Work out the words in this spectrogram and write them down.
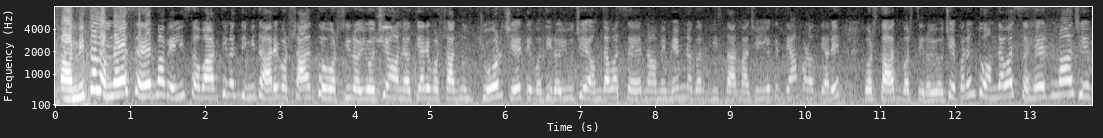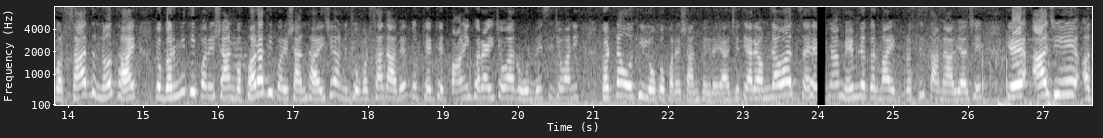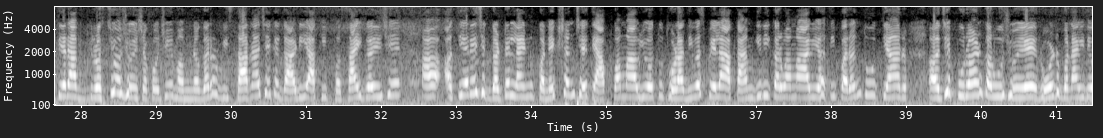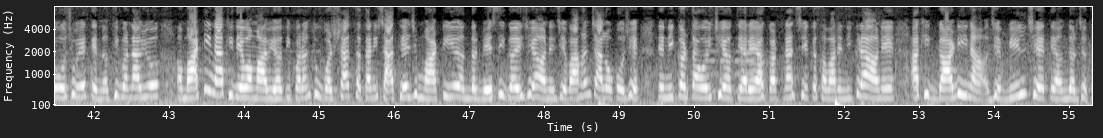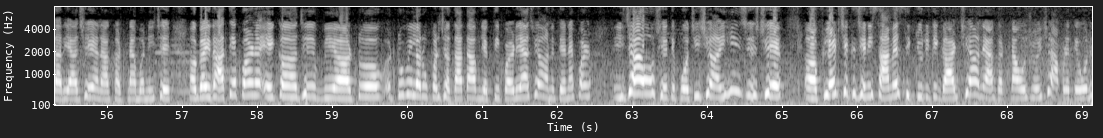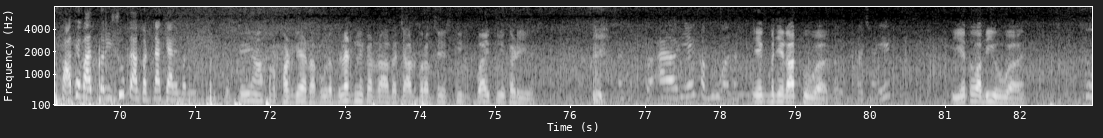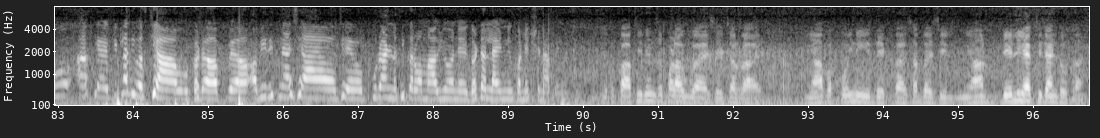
મિત્તલ, અમદાવાદ શહેરમાં વહેલી સવારથી ધીમી ધારે વરસાદ વરસી રહ્યો છે અને અત્યારે વરસાદનું જોર છે તે વધી રહ્યું છે. અમદાવાદ શહેરના અમે મેમનગર વિસ્તારમાં જઈએ કે ત્યાં પણ અત્યારે વરસાદ વરસી રહ્યો છે. પરંતુ અમદાવાદ શહેરમાં જે વરસાદ ન થાય તો ગરમીથી પરેશાન, બફારાથી પરેશાન થાય છે અને જો વરસાદ આવે તો ઠેર ઠેર પાણી ભરાઈ જવા, રોડ બેસી જવાની ઘટનાઓથી લોકો પરેશાન થઈ રહ્યા છે. ત્યારે અમદાવાદ શહેરના મેમનગરમાં એક દ્રશ્ય સામે આવ્યા છે કે આ જે અત્યારે આપ દ્રશ્યો જોઈ શકો છો મમનગર વિસ્તારના છે કે ગાડી આખી ફસાઈ ગઈ છે. આ અત્યારે જે ગટર લાઇનનું કનેક્શન છે તે આપવામાં આવ્યું હતું. થોડા દિવસ પહેલાં આ કામગીરી કરવામાં આવી હતી, પરંતુ ત્યાં જે પુરાણ કરવું જોઈએ, રોડ બનાવી દેવો જોઈએ તે નથી બનાવ્યો. માટી નાખી દેવામાં આવી હતી, પરંતુ વરસાદ થતાની સાથે જ માટી અંદર બેસી ગઈ છે અને જે વાહન ચાલકો છે તે નીકળતા હોય છે. અત્યારે આ ઘટના છે કે સવારે નીકળ્યા અને આખી ગાડીના જે વ્હીલ છે તે અંદર જતા રહ્યા છે અને આ ઘટના બની છે અ, ગઈ રાતે પણ એક અ, જે વી- અ, ટુ ટુ વ્હીલર ઉપર જતા હતા વ્યક્તિ પડ્યા છે અને તેને પણ ઈજાઓ છે તે પહોંચી છે અહીં જ છે અ, ફ્લેટ છે કે જેની સામે સિક્યુરિટી ગાર્ડ છે અને આ ઘટનાઓ જોઈ છે આપણે તેઓની સાથે વાત કરીશું કે આ ઘટના ક્યારે બની उसके यहाँ पर फट गया था पूरा ब्लड निकल रहा था चारों तरफ से इसकी बाइक ये खड़ी है ये कब हुआ था एक बजे रात को हुआ था અચ્છા એ ये तो अभी हुआ है તો આ કે- કેટલા દિવસથી આ ઘટ- અ, પ- આવી રીતના છે આ જે પુરાણ નથી કરવામાં આવ્યું અને ગટર લાઇનનું કનેક્શન આપેલું છે ये तो काफ़ी दिन से पड़ा हुआ है ऐसे ही चल रहा है यहाँ पर कोई नहीं देखता है सब ऐसे ही- यहाँ डेली एक्सीडेंट होता है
